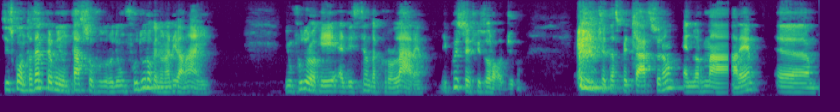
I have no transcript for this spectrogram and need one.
Si sconta sempre quindi un tasso futuro di un futuro che non arriva mai, di un futuro che è destinato a crollare e questo è fisiologico. C'è da aspettarselo, è normale. Eh,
